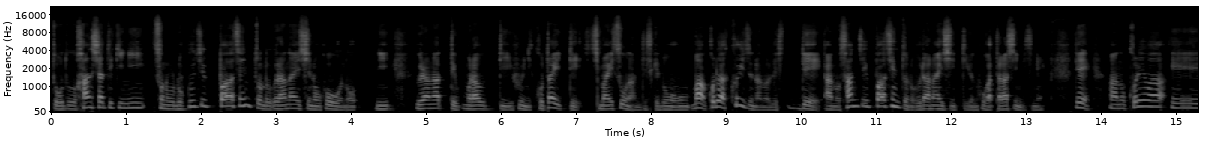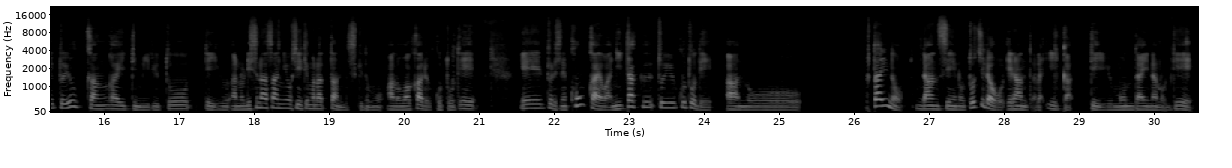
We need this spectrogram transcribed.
と、反射的にその60%の占い師の方のに占ってもらうっていうふうに答えてしまいそうなんですけども、まあ、これはクイズなので、であの30%の占い師っていうの方が正しいんですね。で、あのこれは、えーと、よく考えてみるとっていう、あのリスナーさんに教えてもらったんですけども、あの分かることで、えーとですね、今回は2択ということで、あの2人の男性のどちらを選んだらいいかっていう問題なので、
